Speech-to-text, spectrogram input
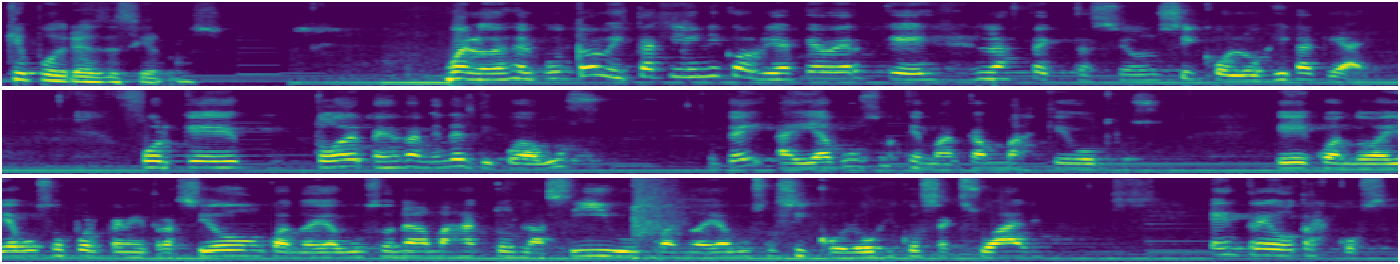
¿qué podrías decirnos? Bueno, desde el punto de vista clínico habría que ver qué es la afectación psicológica que hay. Porque todo depende también del tipo de abuso. ¿okay? Hay abusos que marcan más que otros. Eh, cuando hay abuso por penetración, cuando hay abusos nada más actos lascivos, cuando hay abusos psicológicos, sexuales, entre otras cosas.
